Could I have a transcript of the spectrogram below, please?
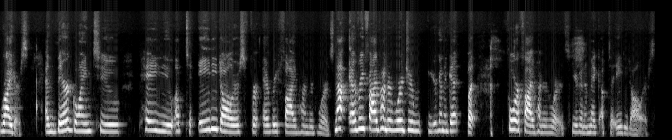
writers. And they're going to pay you up to $80 for every 500 words. Not every 500 words you're you're going to get, but four or 500 words, you're going to make up to $80,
